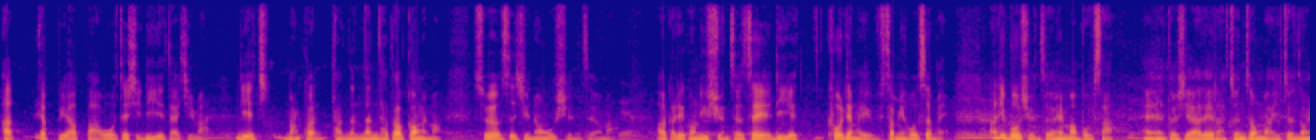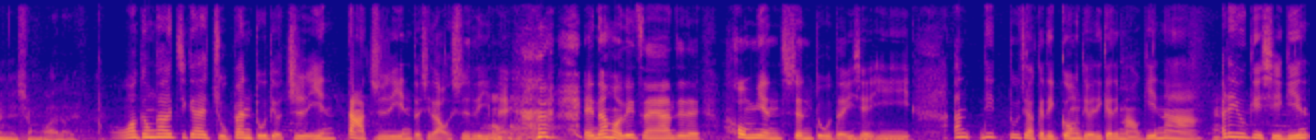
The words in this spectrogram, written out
啊，要不要把握？这是你的代志嘛，你的蛮宽，反正咱头头讲的嘛，所有事情拢有选择嘛。啊，甲你讲，你选择这个，你也可能会有啥物好耍的。啊，你无选择，迄嘛无啥，诶，都、就是安尼啦，尊重嘛，以尊重人的想法来。我感觉这个主办拄着知音，大知音就是老师力呢。哎，那好，你知影这个后面深度的一些意义。啊，你拄则跟你讲到，你家己嘛有囡仔，啊，你尤其是宜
